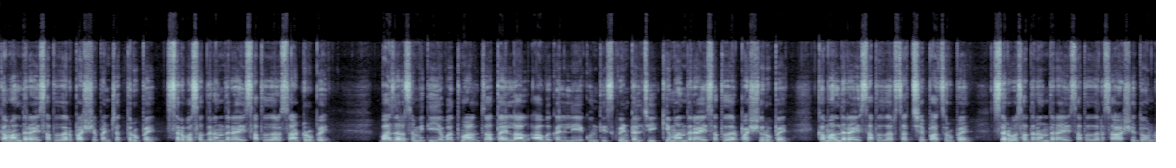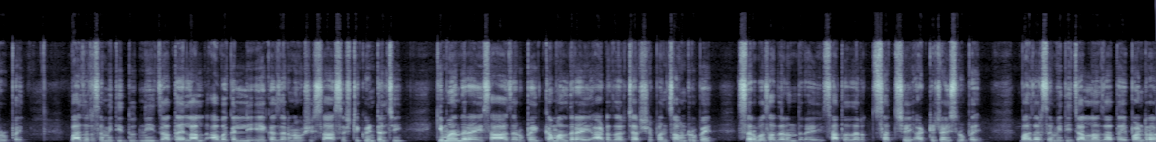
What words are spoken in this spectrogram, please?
कमाल दर आहे सात हजार पाचशे पंच्याहत्तर रुपये सर्वसाधारण दर आहे सात हजार साठ रुपये. बाजार समिती यवतमाळ जात आहे लाल आवक आलेली एकोणतीस क्विंटलची किमान दर आहे सात हजार पाचशे रुपये कमाल दर आहे सात हजार सातशे पाच रुपये सर्वसाधारण दर आहे सात हजार सहाशे दोन रुपये. बाजार समिती दुधनी जात आहे लाल आवक आलेली एक हजार नऊशे सहासष्ट क्विंटलची किमान दर आहे सहा हजार रुपये कमाल दर आहे आठ हजार चारशे पंचावन्न रुपये सर्वसाधारण दर आहे सात हजार सातशे अठ्ठेचाळीस रुपये. बाजार समिती जालना जात आहे पांढरा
